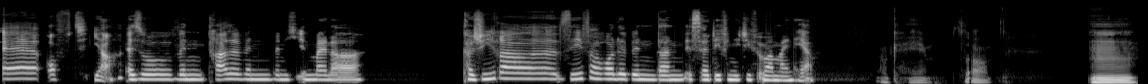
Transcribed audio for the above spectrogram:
Äh, oft, ja. Also wenn gerade wenn wenn ich in meiner Kajira Sefa-Rolle bin, dann ist er definitiv immer mein Herr. Okay, so. Hm.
